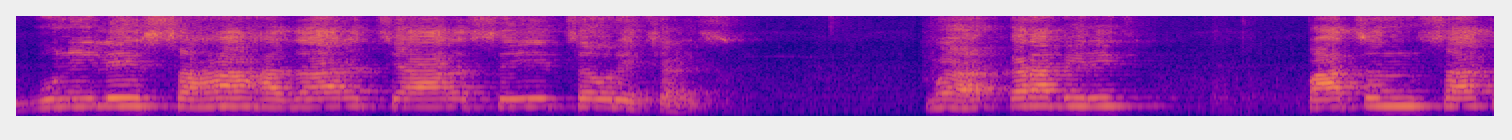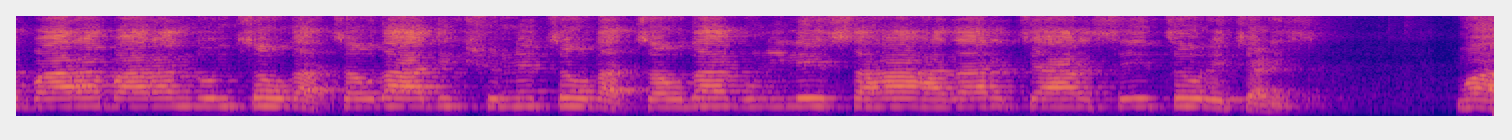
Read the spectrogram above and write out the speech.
गुणिले सहा हजार चारशे चौवेचाळीस मग करा बेरीज. पाच सात बारा बारा दोन चौदा. चौदा अधिक शून्य चौदा. चौदा गुणिले सहा हजार चारशे चौवेचाळीस मग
